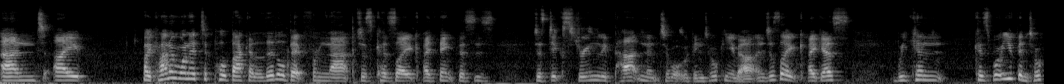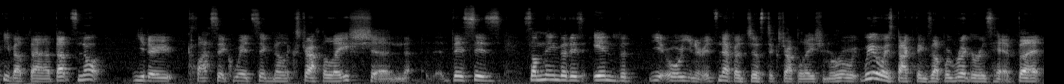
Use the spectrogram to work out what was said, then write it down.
And I, I kind of wanted to pull back a little bit from that, just because like I think this is just extremely pertinent to what we've been talking about, and just like I guess we can, because what you've been talking about there, that's not you know classic weird signal extrapolation. This is something that is in the or you know it's never just extrapolation. We're always, we always back things up with rigorous here, but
